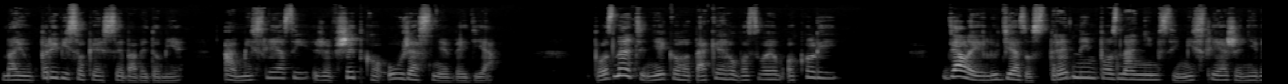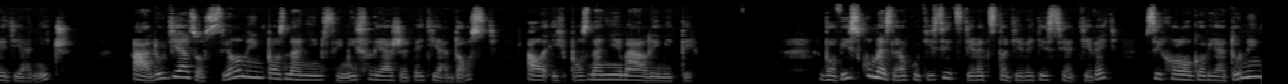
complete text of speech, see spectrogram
majú privysoké sebavedomie a myslia si, že všetko úžasne vedia. Poznáte niekoho takého vo svojom okolí? Ďalej ľudia so stredným poznaním si myslia, že nevedia nič a ľudia so silným poznaním si myslia, že vedia dosť, ale ich poznanie má limity. Vo výskume z roku 1999 psychológovia Dunning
